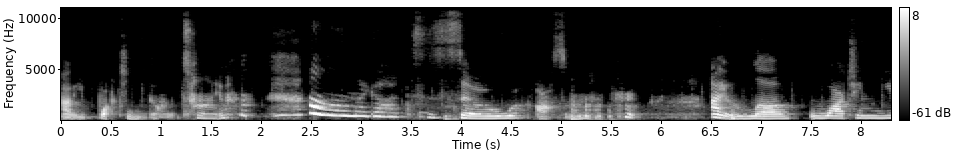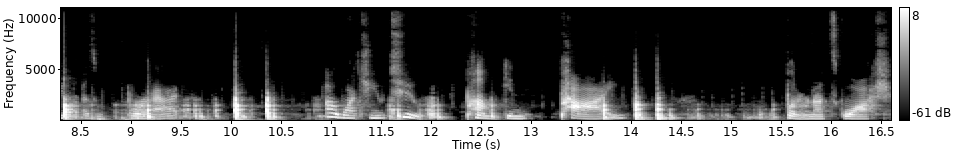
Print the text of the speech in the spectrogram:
I'll be watching you the whole time. oh my god, this is so awesome. I love watching you as a brat. I watch you too. Pumpkin pie. Butternut squash.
